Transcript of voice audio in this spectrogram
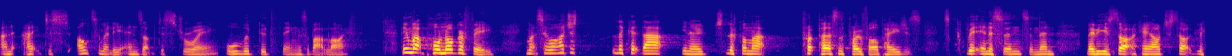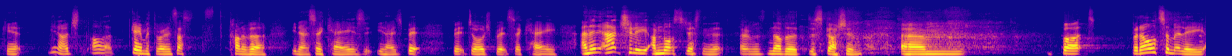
and, and it just ultimately ends up destroying all the good things about life. Think about pornography. You might say, well, I'll just look at that, you know, just look on that person's profile page. It's, it's a bit innocent, and then maybe you start, okay, I'll just start looking at, you know, just, oh, Game of Thrones, that's kind of a, you know, it's okay. It's, you know, it's a bit, bit dodge, but it's okay. And then actually, I'm not suggesting that there was another discussion, um, but, but ultimately,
